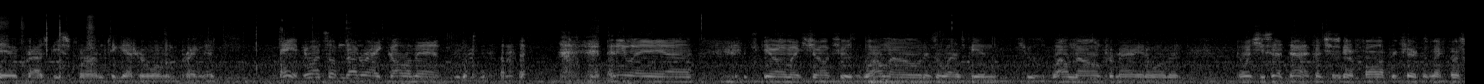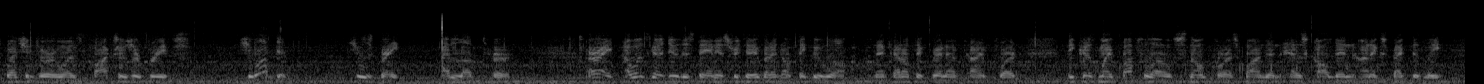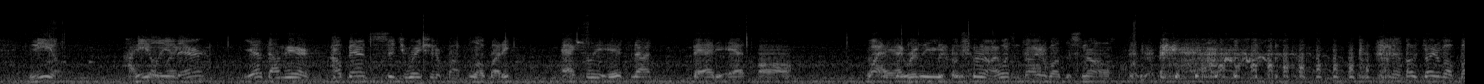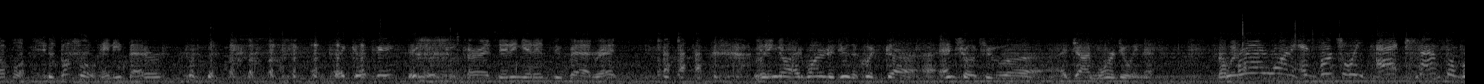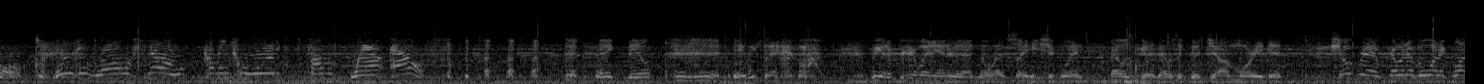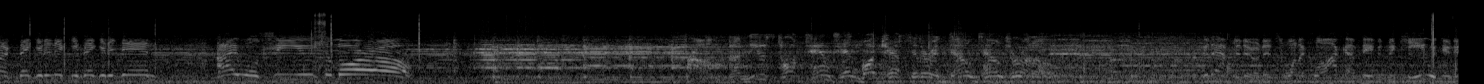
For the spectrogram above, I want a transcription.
David Crosby's sperm to get her woman pregnant. Hey, if you want something done right, call a man. anyway, uh, came on my show. She was well known as a lesbian. She was well known for marrying a woman. And when she sat down, I thought she was going to fall off her chair because my first question to her was, boxers or briefs? She loved it. She was great. I loved her. All right, I was going to do this day in history today, but I don't think we will. Nick, I don't think we're going to have time for it because my Buffalo snow correspondent has called in unexpectedly. Neil. Neil, are you there? Yes, I'm here. How bad's the situation in Buffalo, buddy? Actually, it's not bad at all. Why? I really- No, no, I wasn't talking about the snow. I was talking about Buffalo. Is Buffalo any better? It could be. It could be. All right, so you didn't get in too bad, right? But, you know, I wanted to do the quick uh, intro to uh, John Moore doing this. The 401 is virtually accessible. There's a wall of snow coming toward somewhere else. Thanks, Neil. Hey, we, we got to figure a way to enter that in the website. He should win. That was good. That was a good job Moore he did. Showgram coming up at 1 o'clock. Thank you to Nikki. Thank you to Dan. I will see you tomorrow. From the News Talk 1010 broadcast center in downtown Toronto. It's 1 o'clock. I'm David McKee with your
